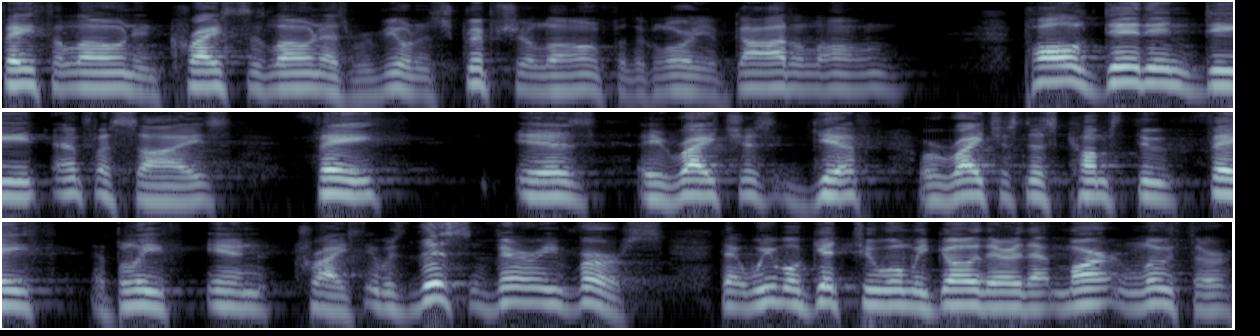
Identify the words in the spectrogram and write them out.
faith alone in Christ alone, as revealed in Scripture alone, for the glory of God alone. Paul did indeed emphasize faith is a righteous gift, or righteousness comes through faith a belief in Christ. It was this very verse that we will get to when we go there that Martin Luther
